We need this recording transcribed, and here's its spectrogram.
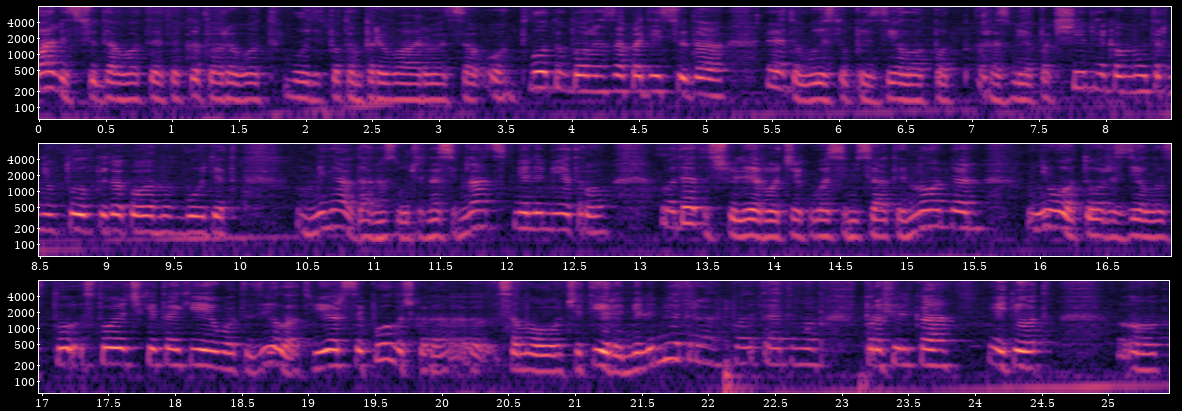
палец сюда, вот это, который вот будет потом привариваться, он плотно должен заходить сюда. Это выступы сделал под размер подшипника внутренней втулки, какой он будет. У меня в данном случае на 17 миллиметров. Вот этот швеллерочек 80 номер. У него тоже сделал сто, стоечки такие, вот сделал отверстие. Полочка э, самого 4 миллиметра этого профилька идет. Вот.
